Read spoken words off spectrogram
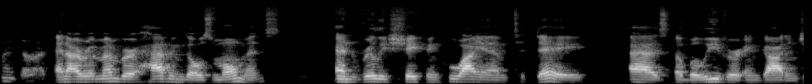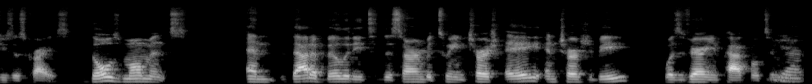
My God. And I remember having those moments and really shaping who I am today as a believer in God and Jesus Christ. Those moments and that ability to discern between church A and church B was very impactful to me Yes.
